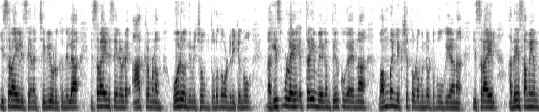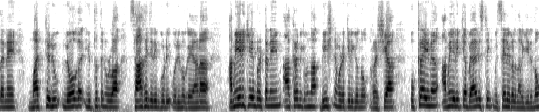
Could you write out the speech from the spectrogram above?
ഇസ്രായേലി സേന ചെവി കൊടുക്കുന്നില്ല ഇസ്രായേലി സേനയുടെ ആക്രമണം ഓരോ നിമിഷവും തുറന്നുകൊണ്ടിരിക്കുന്നു. ആ, ഹിസ്ബുള്ളയെ എത്രയും വേഗം തീർക്കുക എന്ന വമ്പൻ ലക്ഷ്യത്തോടെ മുന്നോട്ട് പോവുകയാണ് ഇസ്രായേൽ. അതേസമയം തന്നെ മറ്റൊരു ലോക യുദ്ധത്തിനുള്ള സാഹചര്യം കൂടി ഒരുങ്ങുകയാണ്. അമേരിക്കയും ബ്രിട്ടനെയും ആക്രമിക്കുമെന്ന ഭീഷണി മുഴക്കിയിരിക്കുന്നു റഷ്യ. ഉക്രൈന് അമേരിക്ക ബാലിസ്റ്റിക് മിസൈലുകൾ നൽകിയിരുന്നു.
